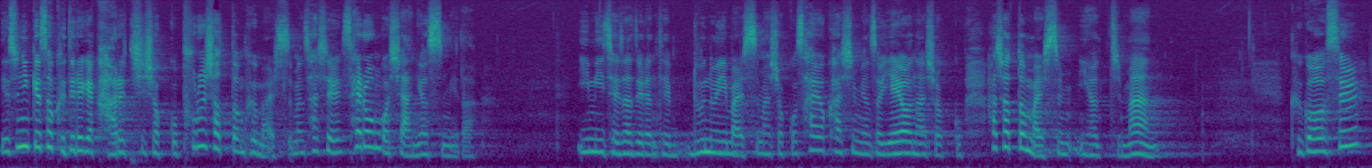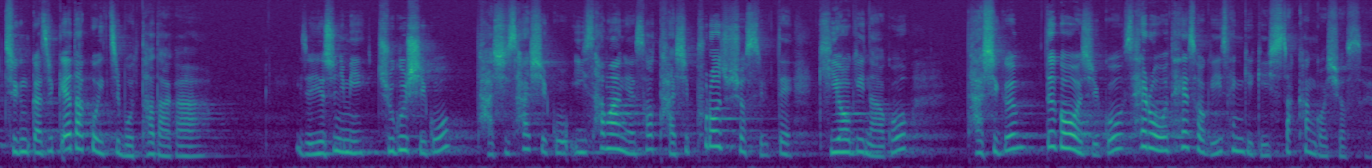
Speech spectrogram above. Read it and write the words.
예수님께서 그들에게 가르치셨고 풀으셨던 그 말씀은 사실 새로운 것이 아니었습니다. 이미 제자들한테 누누이 말씀하셨고 사역하시면서 예언하셨고 하셨던 말씀이었지만 그것을 지금까지 깨닫고 있지 못하다가 이제 예수님이 죽으시고 다시 사시고 이 상황에서 다시 풀어주셨을 때 기억이 나고 다시금 뜨거워지고 새로운 해석이 생기기 시작한 것이었어요.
